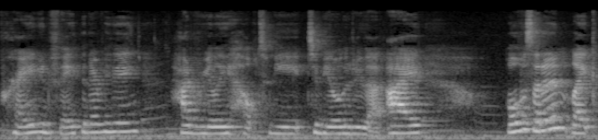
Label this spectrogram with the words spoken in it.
praying in faith and everything had really helped me to be able to do that. I, all of a sudden, like,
